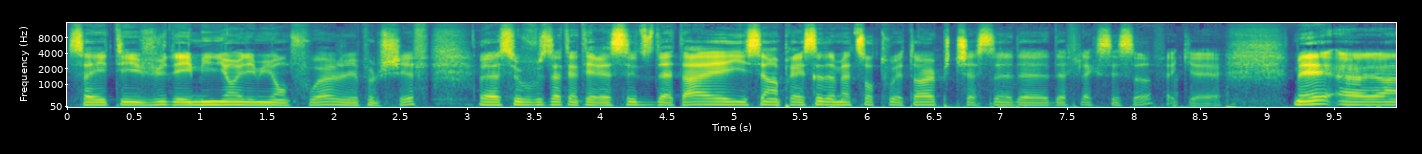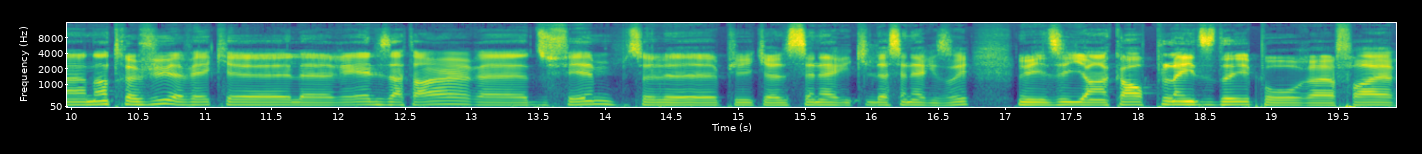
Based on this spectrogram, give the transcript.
Ça a été vu des millions et des millions de fois, j'ai pas le chiffre. Euh, si vous vous êtes intéressé du détail, il s'est empressé de mettre sur Twitter puis de, de, de flexer ça. Fait que, mais euh, en entrevue avec le réalisateur du film, le- puis qui l'a scénarisé, lui, il dit il y a encore plein d'idées pour faire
